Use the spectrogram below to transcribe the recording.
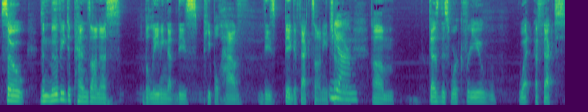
So the movie depends on us believing that these people have these big effects on each Yeah. other. Um, does this work for you? What effect?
